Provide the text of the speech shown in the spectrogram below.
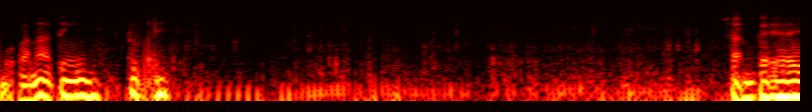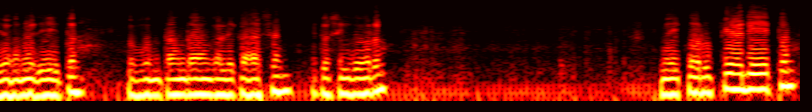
Bukan natin tuloy. Saan kaya yung ano dito? Papuntang daang kalikasan. Ito siguro. May curfew dito.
